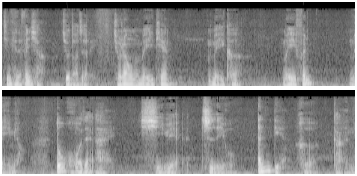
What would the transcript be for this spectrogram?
今天的分享就到这里。就让我们每一天、每一刻、每一分、每一秒，都活在爱、喜悦、自由、恩典和感恩里。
